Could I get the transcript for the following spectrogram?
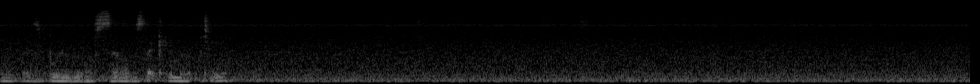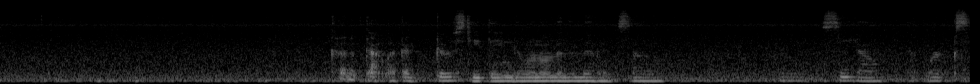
And those cells that came up too. Kind of got like a ghosty thing going on in the middle, so we'll see how that works.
